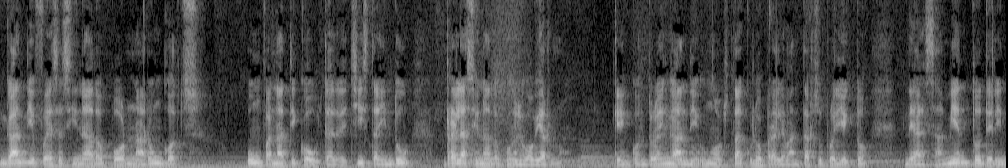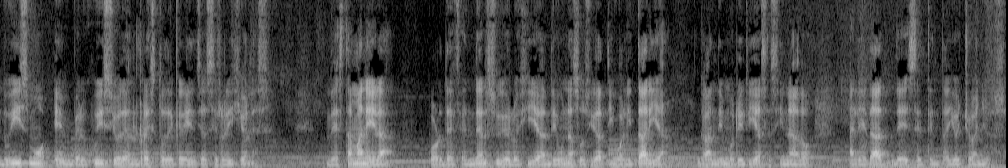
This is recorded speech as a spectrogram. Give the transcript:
Gandhi fue asesinado por Narun un fanático ultraderechista hindú relacionado con el gobierno, que encontró en Gandhi un obstáculo para levantar su proyecto de alzamiento del hinduismo en perjuicio del resto de creencias y religiones. De esta manera, por defender su ideología de una sociedad igualitaria, Gandhi moriría asesinado a la edad de 78 años.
